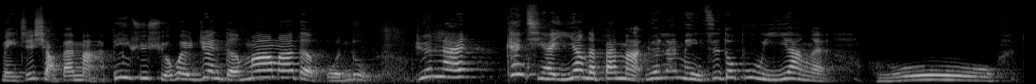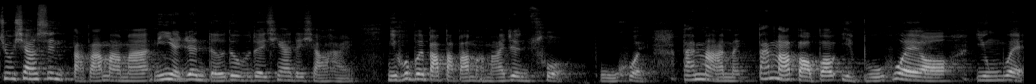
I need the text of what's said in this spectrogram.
每只小斑马必须学会认得妈妈的纹路。原来看起来一样的斑马，原来每只都不一样哎。哦，就像是爸爸妈妈，你也认得对不对，亲爱的小孩？你会不会把爸爸妈妈认错？不会，斑马们、斑马宝宝也不会哦，因为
